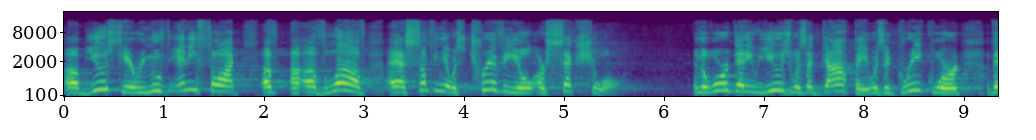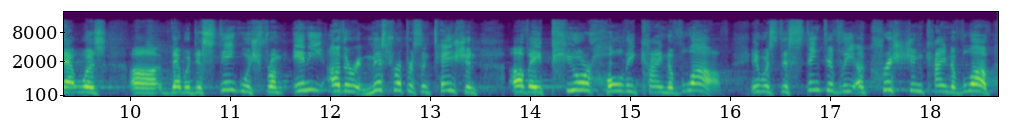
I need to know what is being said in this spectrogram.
uh, used here removed any thought of, uh, of love as something that was trivial or sexual. And the word that he used was agape. It was a Greek word that, was, uh, that would distinguish from any other misrepresentation of a pure, holy kind of love. It was distinctively a Christian kind of love,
